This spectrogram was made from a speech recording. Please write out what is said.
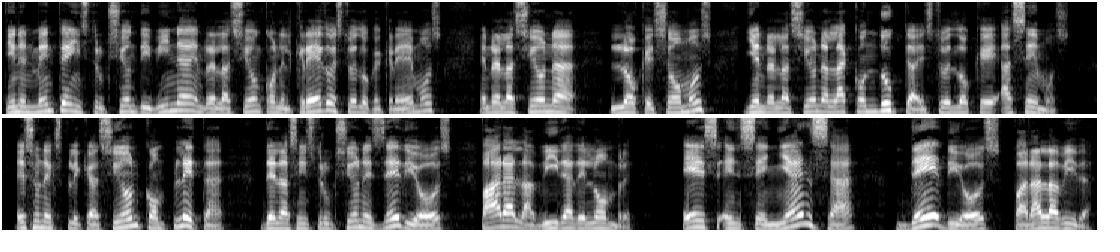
Tiene en mente instrucción divina en relación con el credo, esto es lo que creemos, en relación a lo que somos y en relación a la conducta, esto es lo que hacemos. Es una explicación completa de las instrucciones de Dios para la vida del hombre. Es enseñanza de Dios para la vida.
